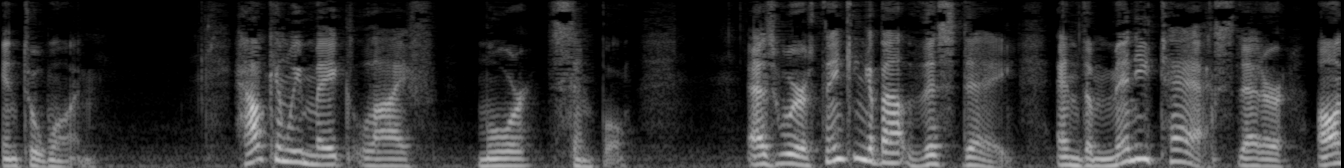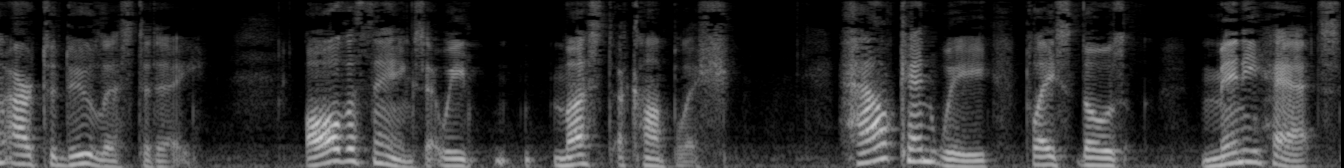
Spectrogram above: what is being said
into one? How can we make life more simple? As we're thinking about this day and the many tasks that are on our to-do list today, all the things that we must accomplish. How can we place those many hats,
